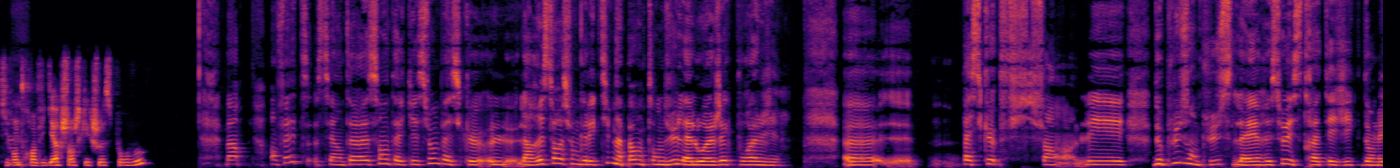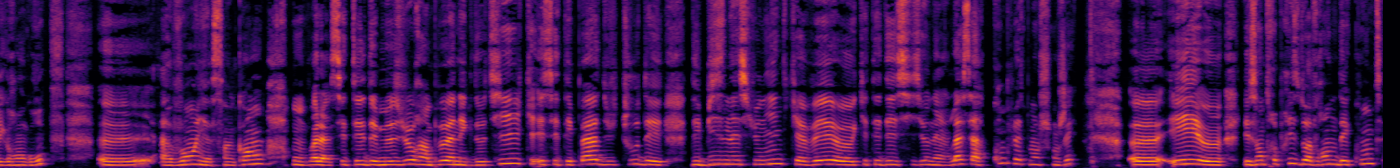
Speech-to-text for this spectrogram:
qui rentre en vigueur change quelque chose pour vous? Ben, en fait, c'est intéressant ta question parce que la restauration collective n'a pas entendu la loi AGEC pour agir. Euh, parce que, enfin, les, de plus en plus, la RSE est stratégique dans les grands groupes. Euh, avant, il y a cinq ans, bon, voilà, c'était des mesures un peu anecdotiques et c'était pas du tout des, des business units qui avaient, euh, qui étaient décisionnaires. Là, ça a complètement changé et les entreprises doivent rendre des comptes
